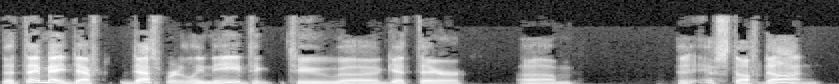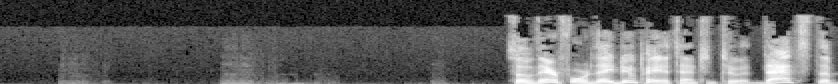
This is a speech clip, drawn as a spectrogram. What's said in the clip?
that they may def- desperately need to to uh, get their um, stuff done. So therefore, they do pay attention to it. That's the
